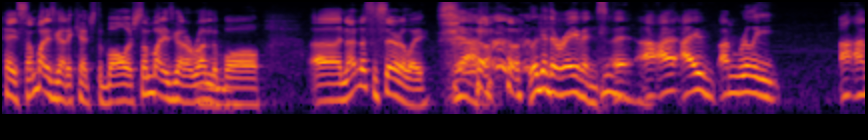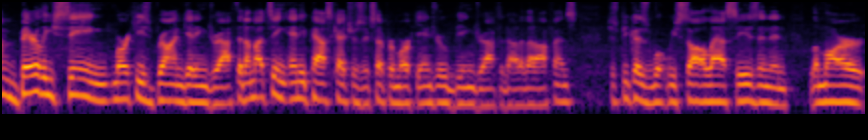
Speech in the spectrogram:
"Hey, somebody's got to catch the ball or somebody's got to run the ball." Uh, not necessarily. Yeah, look at the Ravens. I, I, I've, I'm really, I'm barely seeing Marquise Brown getting drafted. I'm not seeing any pass catchers except for Mark Andrew being drafted out of that offense, just because what we saw last season and Lamar,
